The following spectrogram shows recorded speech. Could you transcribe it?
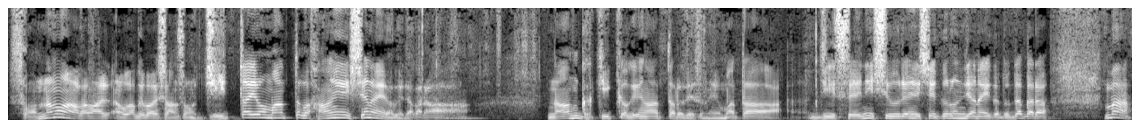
そんなもん、若林さん、その実態を全く反映してないわけだから、なんかきっかけがあったらですね、また実勢に修練してくるんじゃないかと。だから、まあ、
